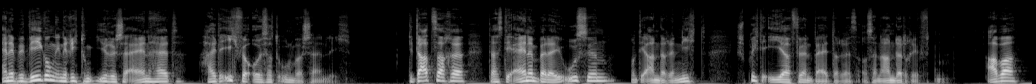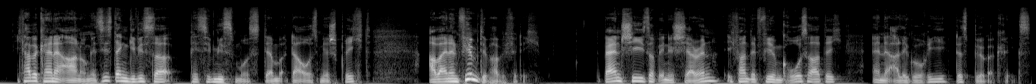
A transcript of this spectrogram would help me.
eine Bewegung in Richtung irischer Einheit halte ich für äußerst unwahrscheinlich. Die Tatsache, dass die einen bei der EU sind und die anderen nicht, spricht eher für ein weiteres Auseinanderdriften. Aber ich habe keine Ahnung. Es ist ein gewisser Pessimismus, der da aus mir spricht. Aber einen Filmtipp habe ich für dich. Banshees of Inisherin. Ich fand den Film großartig. Eine Allegorie des Bürgerkriegs.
